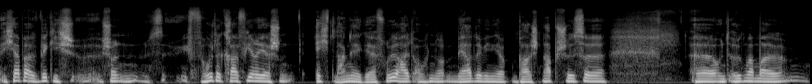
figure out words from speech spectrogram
ich habe wirklich schon, ich fotografiere ja schon echt lange. Gell? Früher halt auch nur mehr oder weniger ein paar Schnappschüsse äh, und irgendwann mal im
